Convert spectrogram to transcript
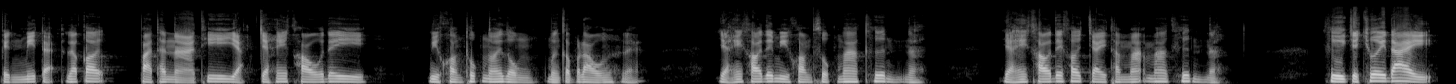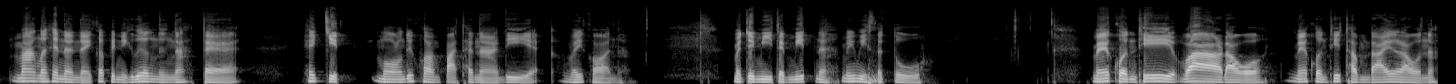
เป็นมิตรอะแล้วก็ปรารถนาที่อยากจะให้เขาได้มีความทุกข์น้อยลงเหมือนกับเราแหละ อยากให้เขาได้มีความสุขมากขึ้นนะ อยากให้เขาได้เข้าใจธรรมะมากขึ้นนะ คือจะช่วยได้มากน้อยขนาดไหนก็เป็นอีกเรื่องหนึ่งนะ แต่ให้จิตมองด้วยความปรารถนาดีไว้ก่อนนะมันจะมีแต่มิตรนะไม่มีศัตรูแม้คนที่ว่าเรา แม้คนที่ทำร้ายเรานะ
